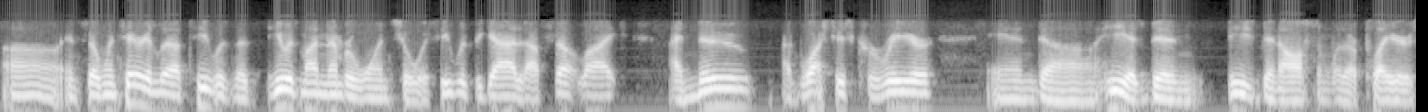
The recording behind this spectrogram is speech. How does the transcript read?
Uh, and so when Terry left, he was the he was my number one choice. He was the guy that I felt like I knew. I'd watched his career, and uh, he has been he's been awesome with our players.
